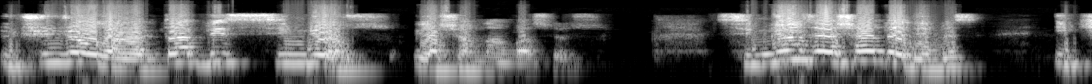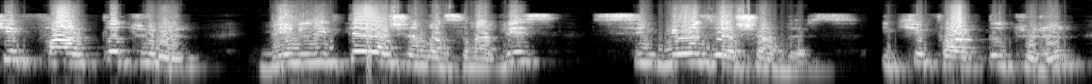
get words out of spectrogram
üçüncü olarak da biz simbiyoz yaşamdan bahsediyoruz. Simbiyoz yaşam dediğimiz iki farklı türün birlikte yaşamasına biz simbiyoz yaşam deriz. İki farklı türün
